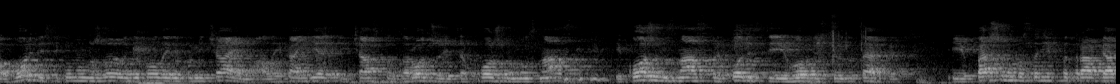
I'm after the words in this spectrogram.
гордість, яку ми, можливо, ніколи не помічаємо, але яка є і часто зароджується в кожному з нас, і кожен з нас приходить з цією гордістю до церкви. І в першому посланні в Петра, 5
